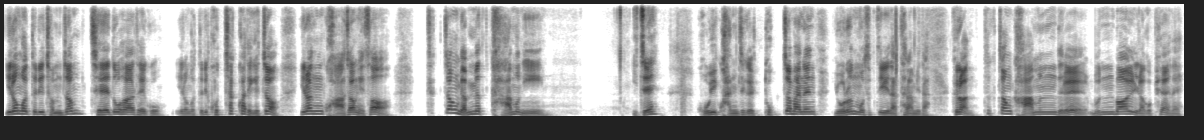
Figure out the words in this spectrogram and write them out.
이런 것들이 점점 제도화되고 이런 것들이 고착화되겠죠. 이런 과정에서 특정 몇몇 가문이 이제 고위 관직을 독점하는 이런 모습들이 나타납니다. 그런 특정 가문들을 문벌이라고 표현해.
